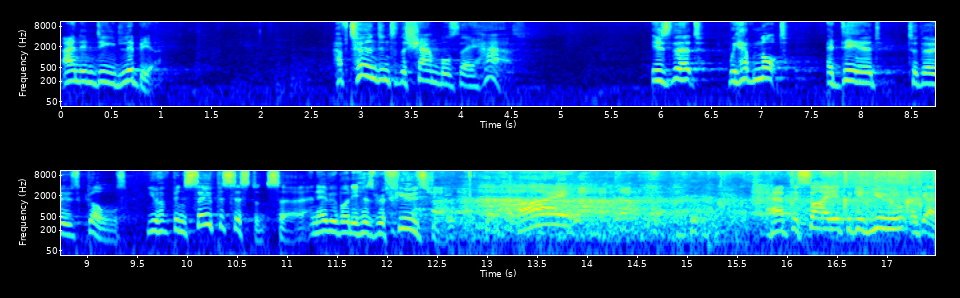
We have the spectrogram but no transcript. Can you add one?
and indeed Libya have turned into the shambles they have is that we have not adhered to those goals. You have been so persistent, sir, and everybody has refused you. I have decided to give you a go.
